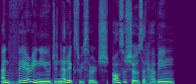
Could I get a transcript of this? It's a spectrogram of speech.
And very new genetics research also shows that having,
